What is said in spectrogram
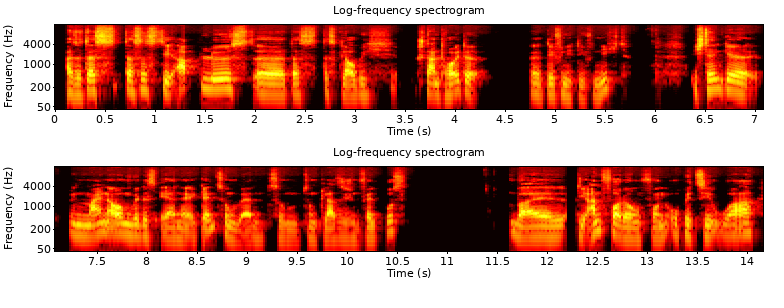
Also, dass, dass es die ablöst, äh, das, das glaube ich, Stand heute äh, definitiv nicht. Ich denke, in meinen Augen wird es eher eine Ergänzung werden zum, zum klassischen Feldbus, weil die Anforderungen von OPC UA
